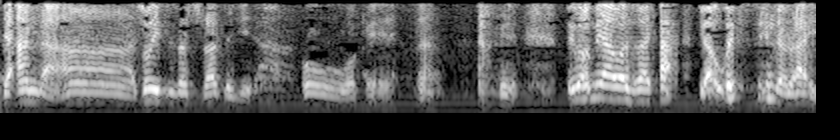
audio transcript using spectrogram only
The under. Ah, so it is a strategy. Oh, okay. because me, I was like, ah, you are wasting the rice.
